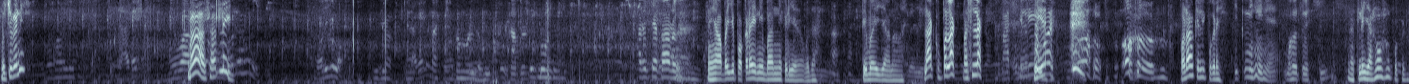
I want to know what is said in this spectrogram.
বুঝছো কেন বাস আটলি यहाँ भाई ये पकड़ा ही नहीं बाहर निकली है बता ते भाई जाना है लाख ऊपर लाख बस लाख पढ़ाओ के लिए पकड़े इतनी ही है बहुत अच्छी अटली यहाँ पकड़ो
